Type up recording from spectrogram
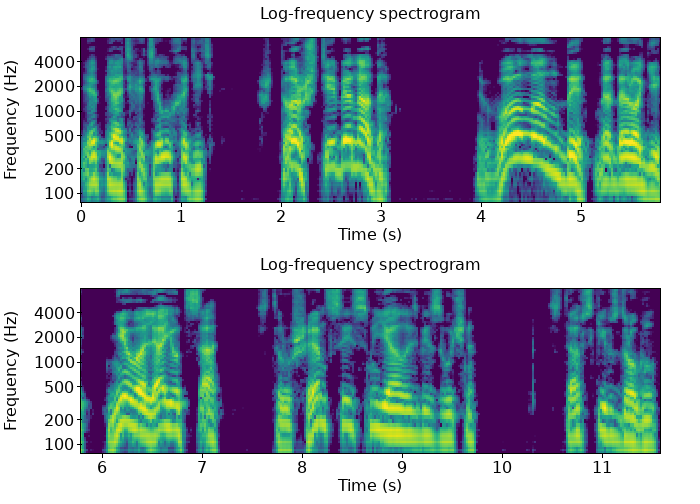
И опять хотел уходить. — Что ж тебе надо? — Воланды на дороге не валяются. Старушенция смеялась беззвучно. Ставский вздрогнул.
